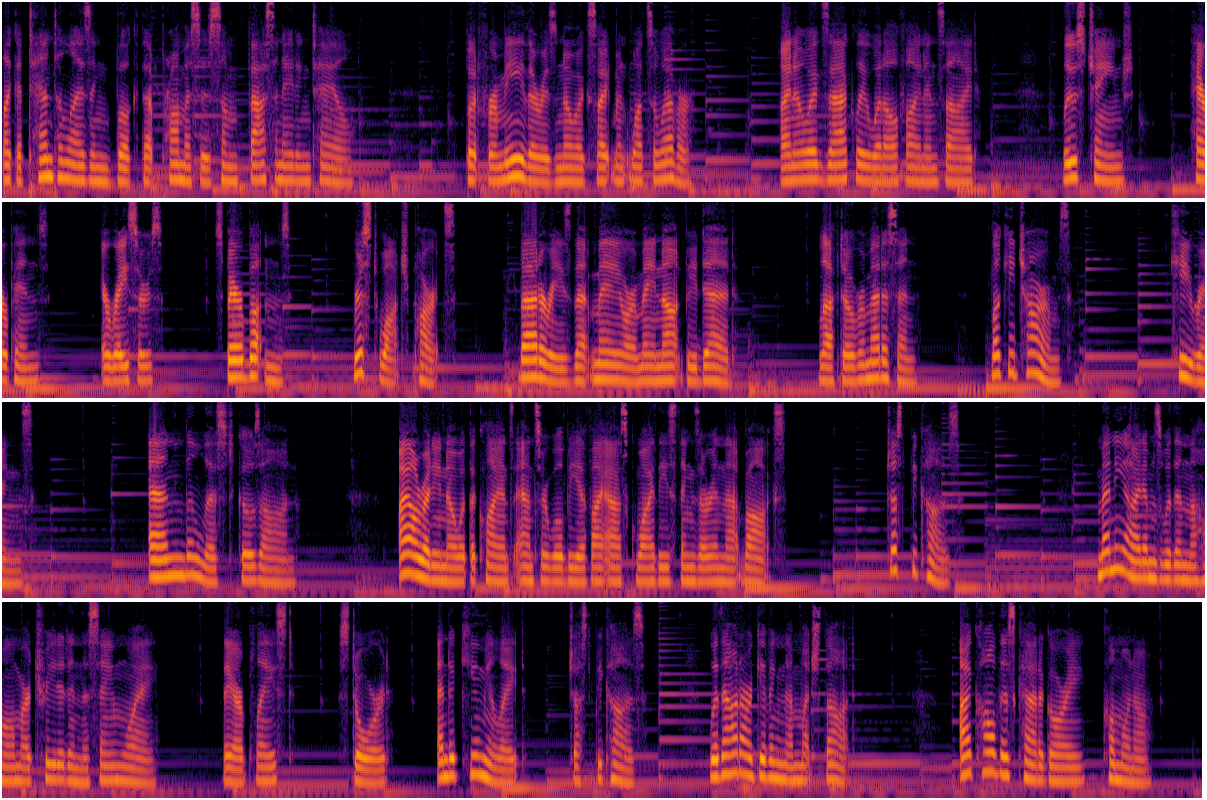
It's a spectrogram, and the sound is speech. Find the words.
like a tantalizing book that promises some fascinating tale. But for me, there is no excitement whatsoever. I know exactly what I'll find inside loose change, hairpins, erasers, spare buttons, wristwatch parts batteries that may or may not be dead, leftover medicine, lucky charms, key rings, and the list goes on. I already know what the client's answer will be if I ask why these things are in that box. Just because. Many items within the home are treated in the same way. They are placed, stored, and accumulate just because, without our giving them much thought. I call this category komono,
